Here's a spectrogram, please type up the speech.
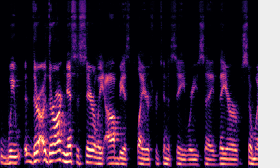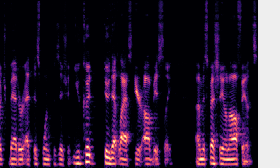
we there are there aren't necessarily obvious players for Tennessee where you say they are so much better at this one position. You could do that last year, obviously, um, especially on offense.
